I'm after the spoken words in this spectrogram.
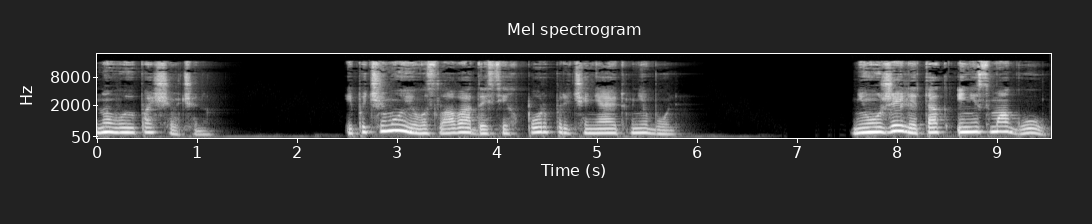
новую пощечину. И почему его слова до сих пор причиняют мне боль? Неужели так и не смогу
